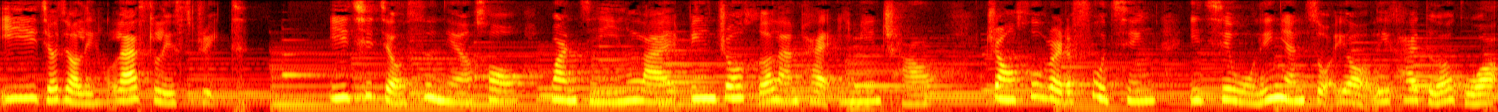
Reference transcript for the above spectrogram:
一一九九零 Leslie Street。一七九四年后，万景迎来宾州荷兰派移民潮。John Hoover 的父亲一七五零年左右离开德国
